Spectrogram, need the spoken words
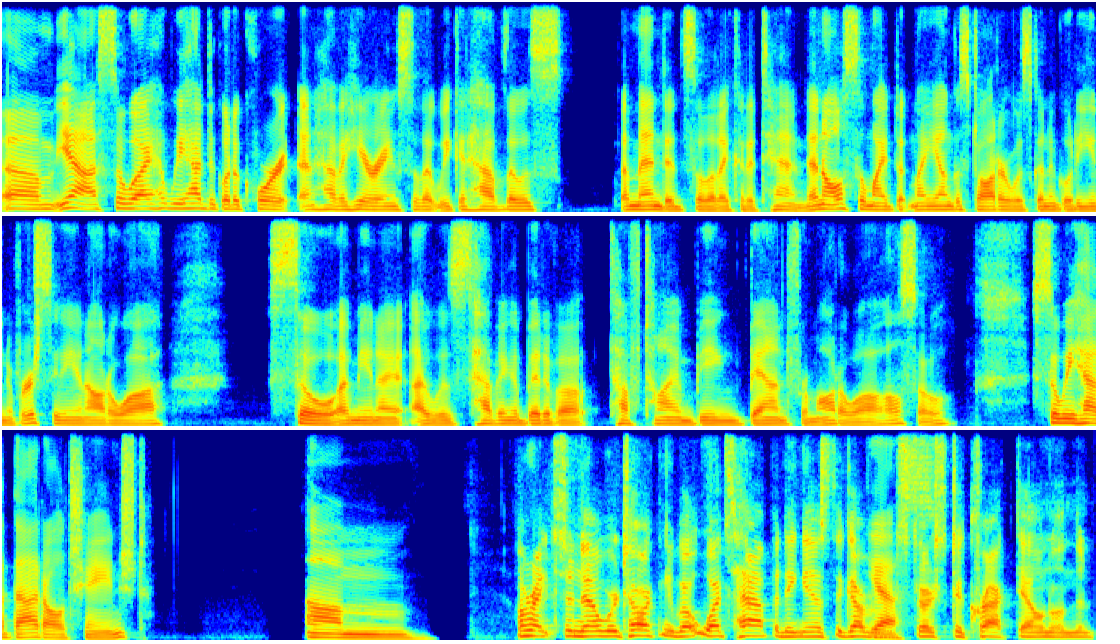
um, yeah. So I, we had to go to court and have a hearing so that we could have those amended so that I could attend. And also, my my youngest daughter was going to go to university in Ottawa. So I mean, I, I was having a bit of a tough time being banned from Ottawa. Also, so we had that all changed. Um, All right. So now we're talking about what's happening as the government Yes. starts to crack down on the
